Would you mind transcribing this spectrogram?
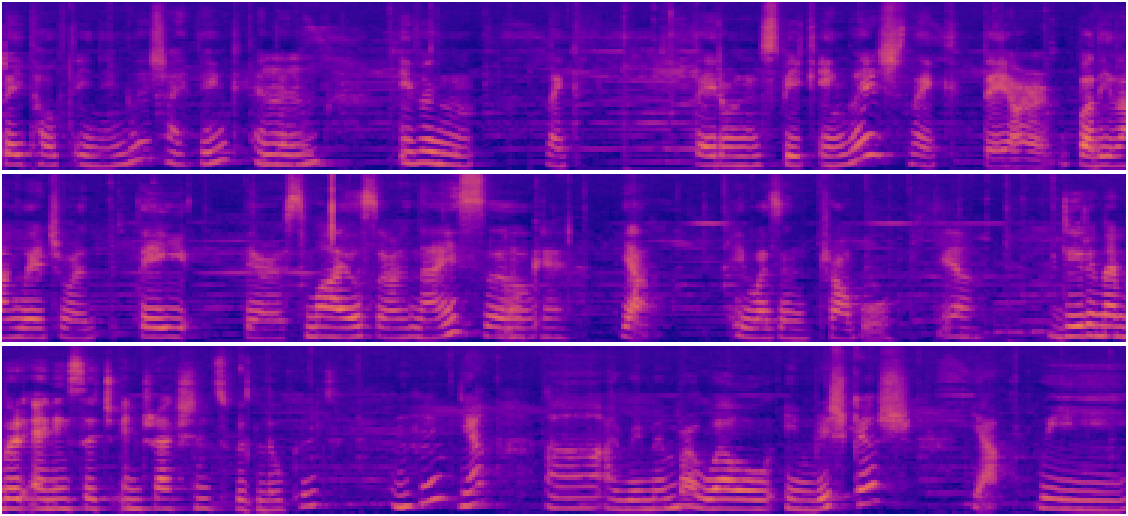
they talked in English, I think, and then even like they don't speak English, like their body language or they their smiles are nice. So Okay. yeah, it wasn't trouble. Yeah. Do you remember any such interactions with locals? Mm-hmm, yeah, uh, I remember well in Rishikesh. Yeah, we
